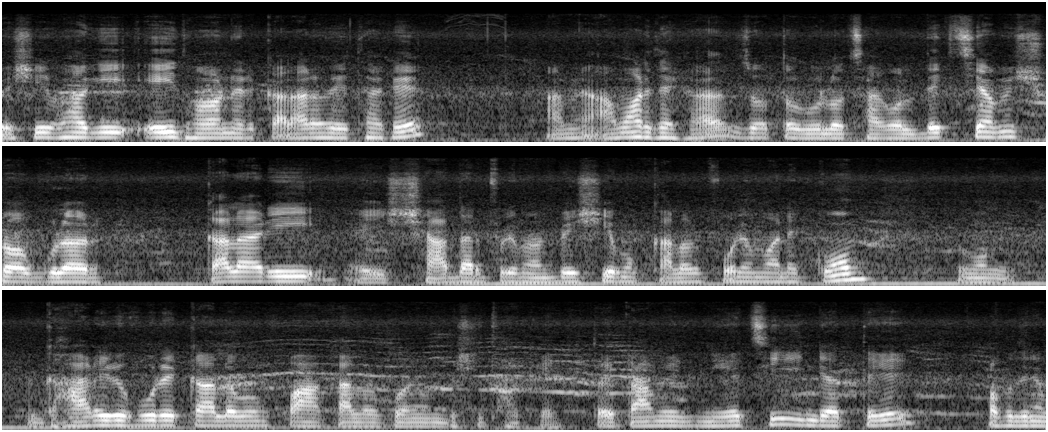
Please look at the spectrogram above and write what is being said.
বেশিরভাগই এই ধরনের কালার হয়ে থাকে। আমি, আমার দেখা যতগুলো ছাগল দেখছি আমি সবগুলোর কালারই এই সাদার পরিমাণ বেশি এবং কালোর পরিমাণে কম। এবং ঘাড়ের উপরে কালো এবং পা কালো পরিমাণ বেশি থাকে। তো এটা আমি নিয়েছি ইন্ডিয়ার থেকে অল্পদিনের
